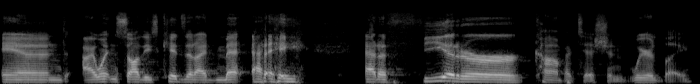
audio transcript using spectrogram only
And I went and saw these kids that I'd met at a at a theater competition, weirdly.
